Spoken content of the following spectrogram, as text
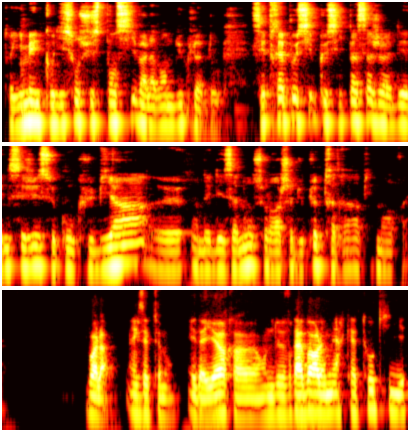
entre guillemets, une condition suspensive à la vente du club. Donc c'est très possible que si le passage à la DNCG se conclut bien, euh, on ait des annonces sur le rachat du club très très rapidement après. Voilà, exactement. Et d'ailleurs, euh, on devrait avoir le mercato qui,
